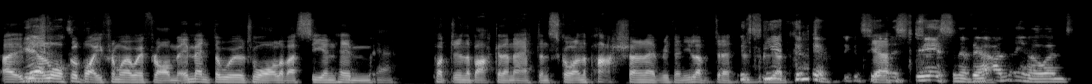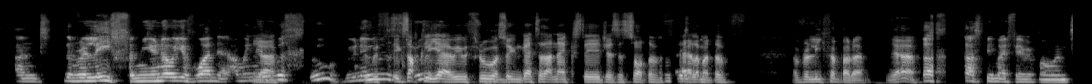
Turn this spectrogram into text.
Uh, being Yeah. a local boy from where we're from, it meant the world to all of us seeing him Yeah. Put it in the back of the net and scoring the passion and everything. He loved it. You could see it, couldn't you? You could see it on his face and everything, and you know, and and the relief, and you know you've won it. I mean, Yeah. we were through. We knew we were exactly, through. yeah. We were through, so you can get to that next stage as a sort of element of of relief about it. Yeah. That's been my favorite moment.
